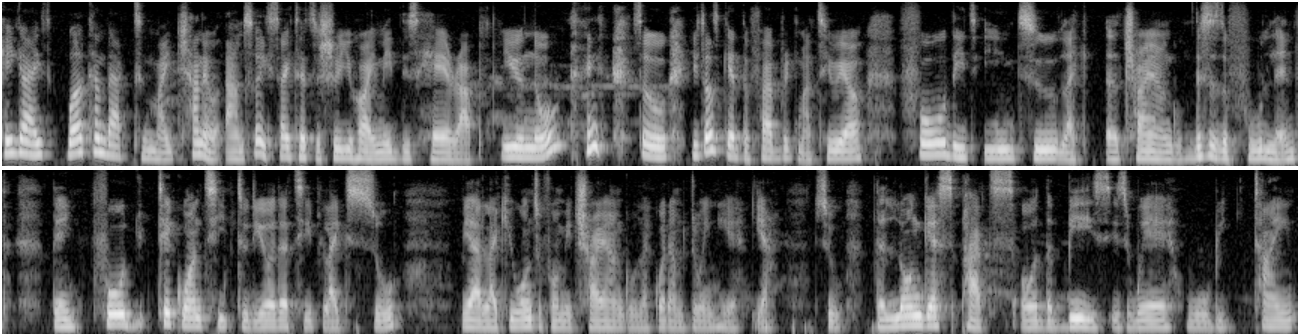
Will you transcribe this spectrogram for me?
Hey guys, welcome back to my channel. I'm so excited to show you how I made this hair wrap. You know, so you just get the fabric material, fold it into like a triangle. This is the full length. Then fold, take one tip to the other tip like so. Yeah, like you want to form a triangle like what I'm doing here. Yeah. So the longest parts or the base is where we'll be tying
